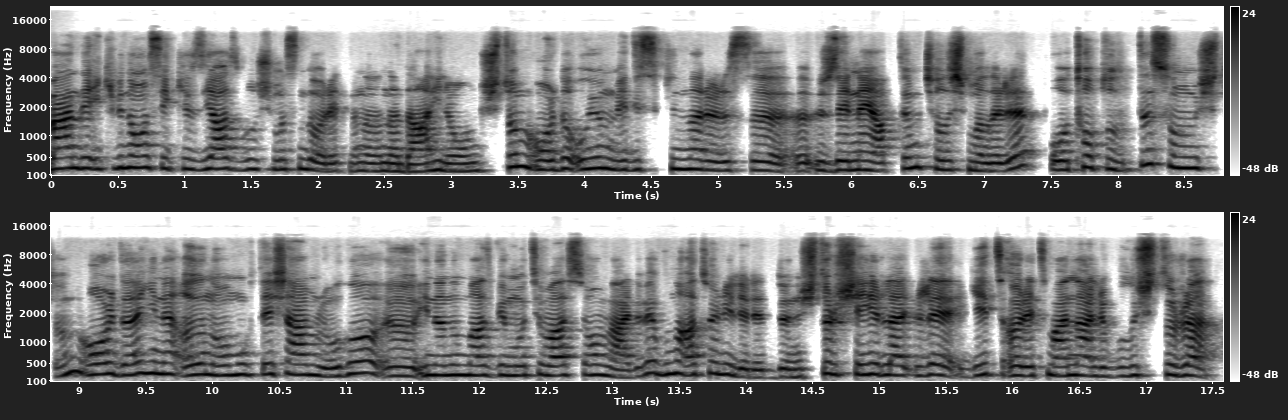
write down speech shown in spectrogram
Ben de 2018 yaz buluşmasında öğretmen ağına dahil olmuştum. Orada oyun ve disiplinler arası e, üzerine yaptığım çalışmaları o toplulukta sunmuştum. Orada yine ağın o muhteşem ruhu e, inanılmaz bir motivasyon verdi ve bunu atölyelere dönüştür, şehirlere git, öğretmenlerle buluştura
